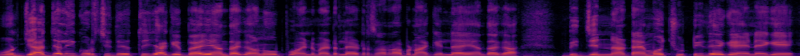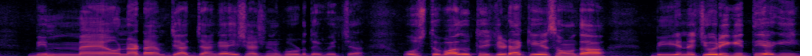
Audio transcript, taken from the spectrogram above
ਹੁਣ ਜੱਜ ਵਾਲੀ ਕੁਰਸੀ ਦੇ ਉੱਤੇ ਜਾ ਕੇ ਬਹਿ ਜਾਂਦਾਗਾ ਉਹਨੂੰ ਅਪਾਇੰਟਮੈਂਟ ਲੈਟਰ ਸਾਰਾ ਬਣਾ ਕੇ ਲੈ ਜਾਂਦਾਗਾ ਵੀ ਜਿੰਨਾ ਟਾਈਮ ਉਹ ਛੁੱਟੀ ਤੇ ਗਏ ਨੇਗੇ ਵੀ ਮੈਂ ਉਹਨਾਂ ਟਾਈਮ ਜੱਜਾਂਗਾ ਇਹ ਸੈਸ਼ਨ ਕੋਰਟ ਦੇ ਵਿੱਚ। ਉਸ ਤੋਂ ਬਾਅਦ ਉੱਥੇ ਜਿਹੜਾ ਕੇਸ ਆਉਂਦਾ ਵੀ ਇਹਨੇ ਚੋਰੀ ਕੀਤੀ ਹੈਗੀ,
